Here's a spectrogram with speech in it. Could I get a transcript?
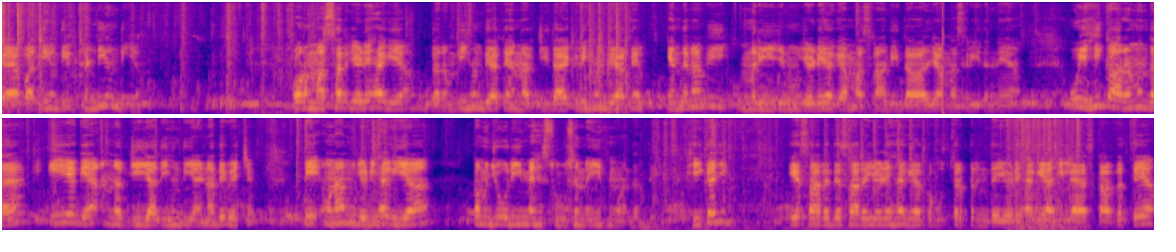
ਗੈਬਾਦੀ ਹੁੰਦੀ, ਠੰਡੀ ਹੁੰਦੀ ਆ। ਔਰ ਮਸਰ ਜਿਹੜੇ ਹੈਗੇ ਆ, ਗਰਮ ਵੀ ਹੁੰਦੇ ਆ ਤੇ એનર્ਜੀਦਾਇਕ ਵੀ ਹੁੰਦੇ ਆ ਤੇ ਕਹਿੰਦੇ ਨਾ ਵੀ ਮਰੀਜ਼ ਨੂੰ ਜਿਹੜੇ ਹੈਗੇ ਆ ਮਸਰਾਂ ਦੀ ਦਾਲ ਜਾਂ ਮਸਰੀ ਦਿੰਨੇ ਆ, ਉਹ ਇਹੀ ਕਾਰਨ ਹੁੰਦਾ ਹੈ ਕਿ ਇਹ ਹੈਗੇ ਆ એનર્ਜੀ ਜ਼ਿਆਦੀ ਹੁੰਦੀ ਆ ਇਹਨਾਂ ਦੇ ਵਿੱਚ ਤੇ ਉਹਨਾਂ ਨੂੰ ਜਿਹੜੀ ਹੈਗੀ ਆ ਕਮਜ਼ੋਰੀ ਮਹਿਸੂਸ ਨਹੀਂ ਹੋਣ ਦਿੰਦੇ। ਠੀਕ ਹੈ ਜੀ? ਇਹ ਸਾਰੇ ਦੇ ਸਾਰੇ ਜਿਹੜੇ ਹੈਗੇ ਆ ਕਬੂਤਰ ਪਰਿੰਦੇ ਜਿਹੜੇ ਹੈਗੇ ਆ, ਅਸੀਂ ਲੈਸ ਕਰ ਦਿੱਤੇ ਆ।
